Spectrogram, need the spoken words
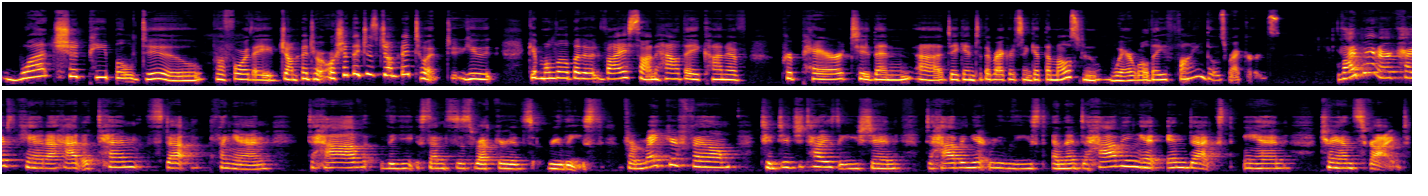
What should people do before they jump into it? Or should they just jump into it? Do you give them a little bit of advice on how they kind of prepare to then uh, dig into the records and get the most, and where will they find those records? Library and Archives Canada had a 10 step plan to have the census records released from microfilm to digitization to having it released and then to having it indexed and transcribed.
